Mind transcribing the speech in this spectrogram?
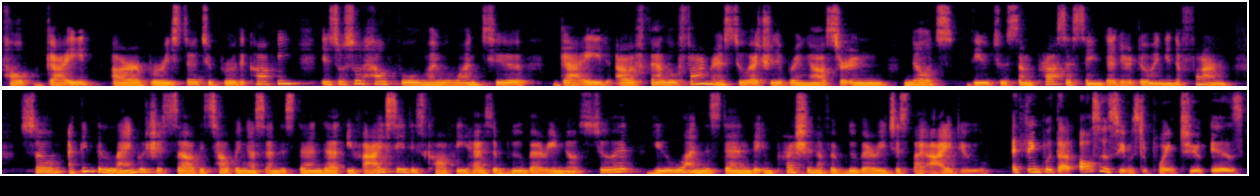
help guide our barista to brew the coffee. It's also helpful when we want to guide our fellow farmers to actually bring out certain notes due to some processing that they're doing in the farm so I think the language itself is helping us understand that if I say this coffee has a blueberry notes to it, you will understand the impression of a blueberry just like I do. I think what that also seems to point to is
